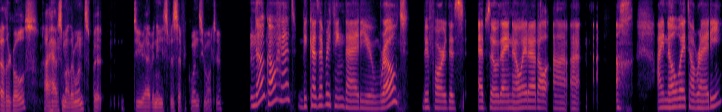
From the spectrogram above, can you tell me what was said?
other goals? I have some other ones, but do you have any specific ones you want to? No, go ahead. Because everything that you wrote before this episode, I know it at all. Uh, uh, uh, I know it already,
